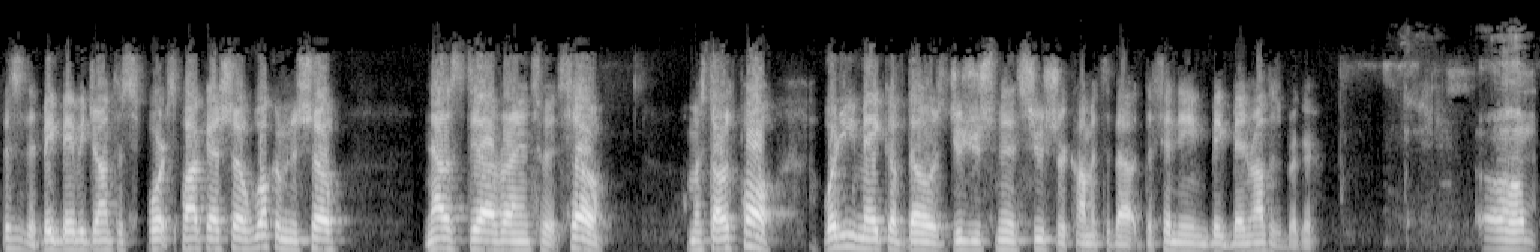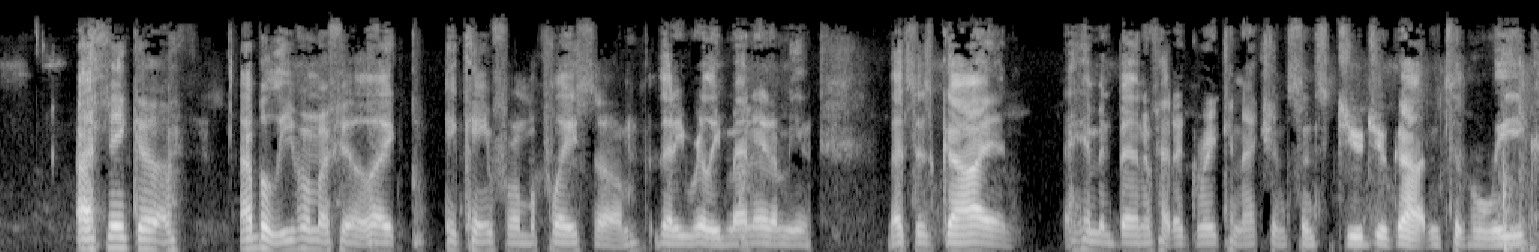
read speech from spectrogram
This is the Big Baby Jonathan Sports Podcast Show. Welcome to the show. Now let's dive right into it. So I'm gonna start with Paul. What do you make of those Juju Smith-Schuster comments about defending Big Ben Roethlisberger? Um, I think uh, I believe him. I feel like it came from a place um, that he really meant it. I mean, that's his guy, and him and Ben have had a great connection since Juju got into the league.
